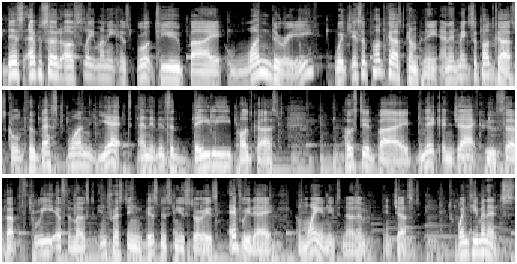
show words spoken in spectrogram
This episode of Slate Money is brought to you by Wondery, which is a podcast company, and it makes a podcast called The Best One Yet, and it is a daily podcast hosted by Nick and Jack, who serve up three of the most interesting business news stories every day and why you need to know them in just 20 minutes.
